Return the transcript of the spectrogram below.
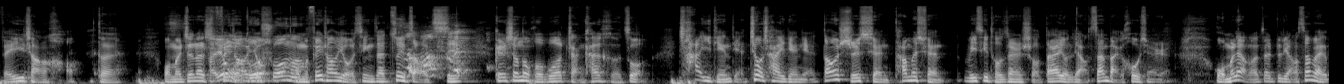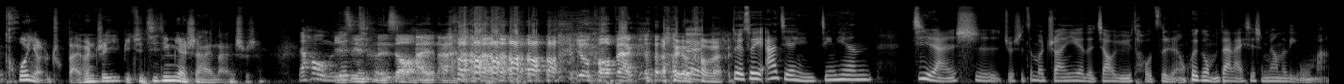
非常好，对我们真的是非常有，我们非常有幸在最早期跟生动活泼展开合作。差一点点，就差一点点。当时选他们选 VC 投资人的时候，大概有两三百个候选人，我们两个在两三百个脱颖而出，百分之一，比去基金面试还难，是不是？然后我们就比藤校还难，又 call back，又 call back。对，所以阿杰，你今天既然是就是这么专业的教育投资人，会给我们带来一些什么样的礼物吗？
